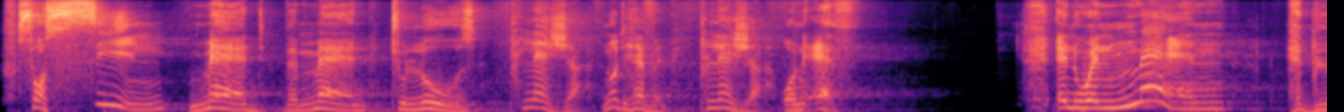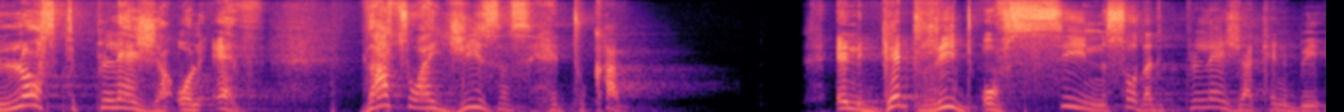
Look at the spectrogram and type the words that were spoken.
So sin made the man to lose pleasure, not heaven, pleasure on earth. And when man had lost pleasure on earth, that's why Jesus had to come and get rid of sin so that pleasure can be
